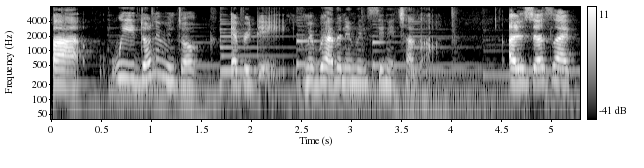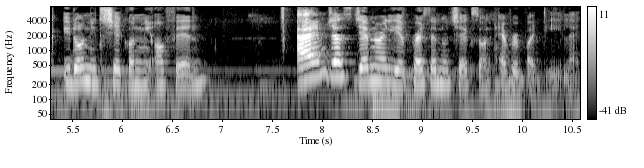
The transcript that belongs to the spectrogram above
but we don't even talk every day. Maybe we haven't even seen each other. And it's just like, you don't need to check on me often. I'm just generally a person who checks on everybody. Like,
